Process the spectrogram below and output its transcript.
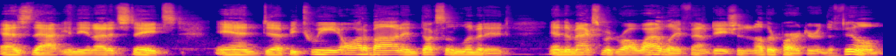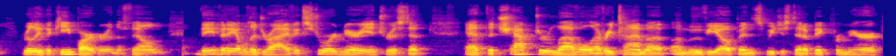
as that in the United States. And uh, between Audubon and Ducks Unlimited and the Max McGraw Wildlife Foundation, another partner in the film, really the key partner in the film, they've been able to drive extraordinary interest at, at the chapter level. Every time a, a movie opens, we just did a big premiere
